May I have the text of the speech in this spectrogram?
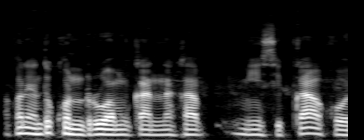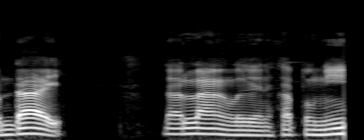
เอาคะแนนทุกคนรวมกันนะครับ มี 19 คนได้ด้านล่างเลยนะครับ ตรงนี้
